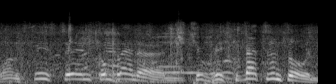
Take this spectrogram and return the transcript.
One fist and complainant. Two whisky veteran zone.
